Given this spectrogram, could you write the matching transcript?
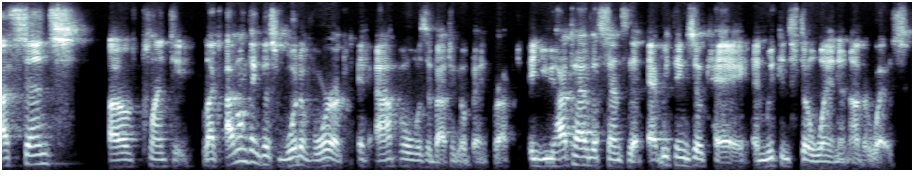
a sense of plenty. Like, I don't think this would have worked if Apple was about to go bankrupt. You had to have a sense that everything's okay and we can still win in other ways.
